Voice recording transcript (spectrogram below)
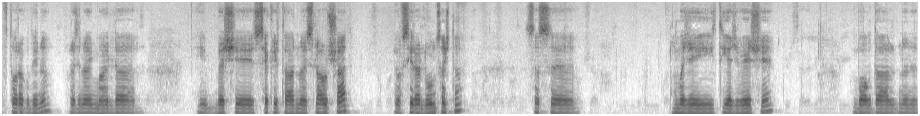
втора година Разина Имайла беше секретар на Ислам Шад Лун също с мъже и тия живееше. Бог дал на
